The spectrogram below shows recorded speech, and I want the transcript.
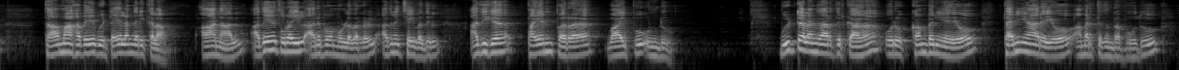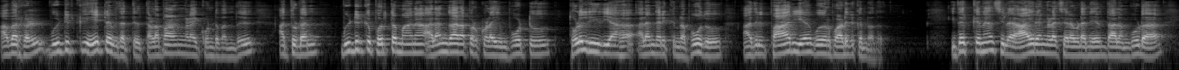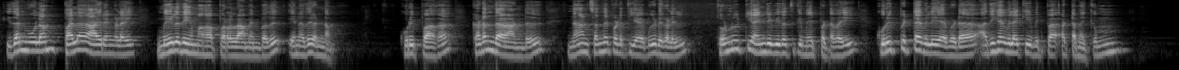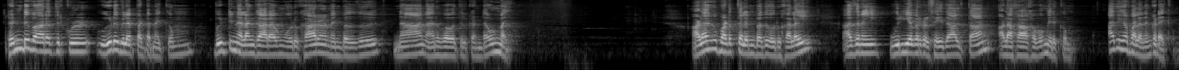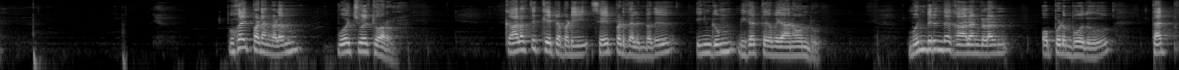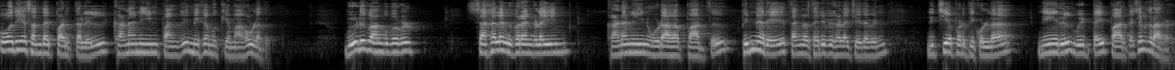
தாமாகவே வீட்டை அலங்கரிக்கலாம். ஆனால் அதே துறையில் அனுபவம் உள்ளவர்கள் அதனை செய்வதில் அதிக பயன் பெற வாய்ப்பு உண்டு. வீட்டு அலங்காரத்திற்காக ஒரு கம்பெனியையோ தனியாரையோ அமர்த்துகின்ற போது அவர்கள் வீட்டிற்கு ஏற்ற விதத்தில் தளபாகங்களை கொண்டு வந்து அத்துடன் வீட்டிற்கு பொருத்தமான அலங்கார பொருட்களையும் போட்டு தொழில் ரீதியாக அலங்கரிக்கின்ற போது அதில் பாரிய வேறுபாடு இருக்கின்றது. இதற்கென சில ஆயிரங்களை செலவிட நேர்ந்தாலும் கூட இதன் மூலம் பல ஆயிரங்களை மேலதிகமாக பெறலாம் என்பது எனது எண்ணம். குறிப்பாக கடந்த ஆண்டு நான் சந்தைப்படுத்திய வீடுகளில் தொண்ணூற்றி ஐந்து வீதத்துக்கு மேற்பட்டவை குறிப்பிட்ட விலையை விட அதிக விலைக்கு விற்பட்டமைக்கும் ரெண்டு வாரத்திற்குள் வீடு விலப்பட்டமைக்கும் வீட்டின் அலங்காரம் ஒரு காரணம் என்பது நான் அனுபவத்தில் கண்ட உண்மை. அழகுபடுத்தல் என்பது ஒரு கலை அதனை உரியவர்கள் செய்தால்தான் அழகாகவும் இருக்கும். அதிக பலனும் கிடைக்கும். புகைப்படங்களும் வேர்ச்சுவல் டோரும் காலத்துக்கேற்றபடி செயற்படுதல் என்பது இங்கும் மிக தேவையான ஒன்று. முன்பிருந்த காலங்களுடன் ஒப்பிடும்போது தற்போதைய சந்தைப்படுத்தலில் கணனியின் பங்கு மிக முக்கியமாக உள்ளது. வீடு வாங்குபவர்கள் சகல விவரங்களையும் கணனியின் ஊடாக பார்த்து பின்னரே தங்கள் தெரிவுகளை செய்தபின் நிச்சயப்படுத்தி கொள்ள நேரில் வீட்டை பார்க்க செல்கிறார்கள்.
